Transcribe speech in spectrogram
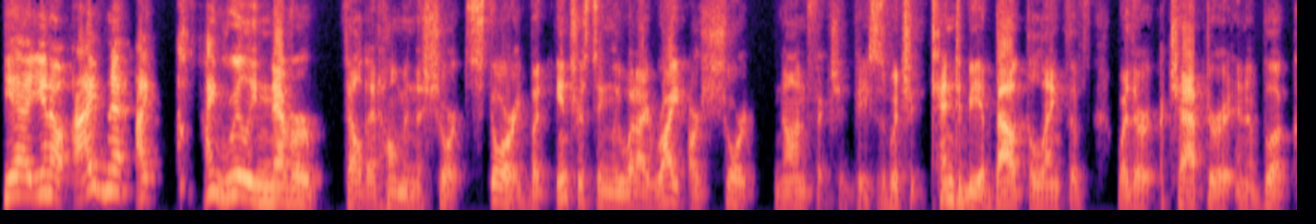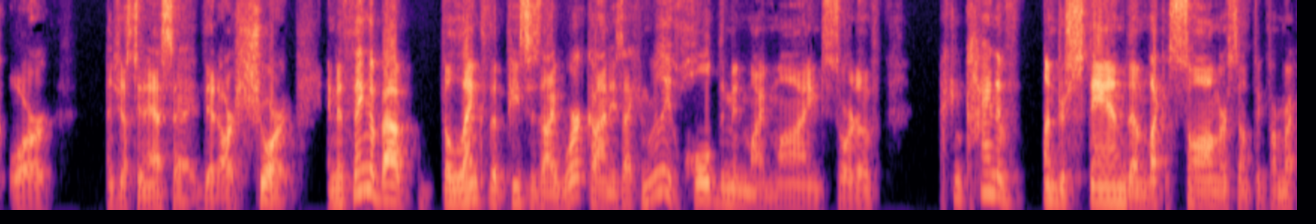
Yeah, you know, I've ne- I I really never felt at home in the short story, but interestingly, what I write are short nonfiction pieces, which tend to be about the length of whether a chapter in a book or just an essay that are short. And the thing about the length of the pieces I work on is I can really hold them in my mind, sort of. I can kind of understand them like a song or something from it.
